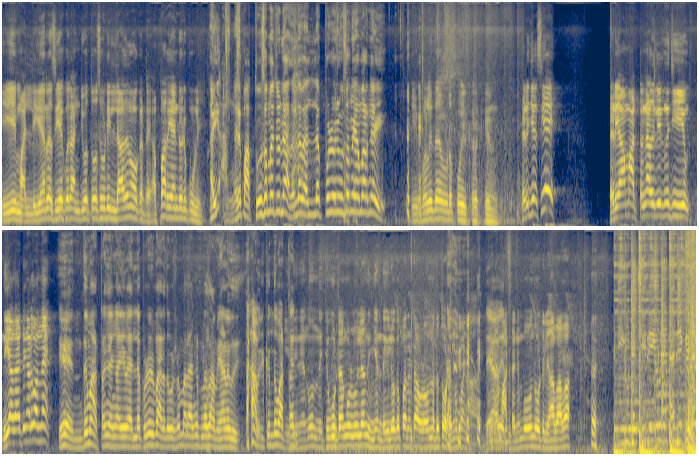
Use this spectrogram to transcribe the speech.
ഈ മല്ലികൻ റസിയൊക്കെ ഒരു അഞ്ചു പത്ത് ദിവസം ഇവിടെ ഇല്ലാതെ നോക്കട്ടെ. അപ്പൊ അറിയാന്റെ ഒരു പുളി. അയ്യ അങ്ങനെ പത്ത് ദിവസം പറ്റൂല. അതല്ല വല്ലപ്പോഴും ഒരു ദിവസം ഞാൻ പറഞ്ഞേ ഇവളിത് എവിടെ പോയി കിടക്കുകയാണ് എടി ജെസ്സിയേ എടി ആ മട്ടൻ അതിലിരുന്ന് ചെയ്യും നീ അതായിട്ട് ഇങ്ങോട്ട് വന്നേ. എന്ത് മട്ടൻ ഞങ്ങൾ വല്ലപ്പോഴും ഒരു പരദോഷം പറയാൻ കിട്ടുന്ന സമയമാണിത് അവർക്ക് എന്ത് മട്ടൻ? ഇതിനൊന്നും ഒന്നിച്ച് കൂട്ടാൻ കൊള്ളൂല. നീ എന്തെങ്കിലുമൊക്കെ പറഞ്ഞിട്ട് അവിടെ വന്നിട്ട് തുടങ്ങും പണി. മട്ടനും പോകും തോട്ടില്ല ആ വാവാ ചിരിയുടെ തരികിട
